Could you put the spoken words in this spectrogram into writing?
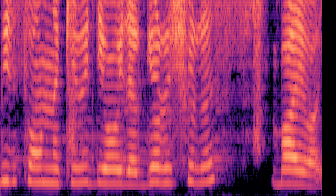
Bir sonraki videoyla görüşürüz. Bay bay.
